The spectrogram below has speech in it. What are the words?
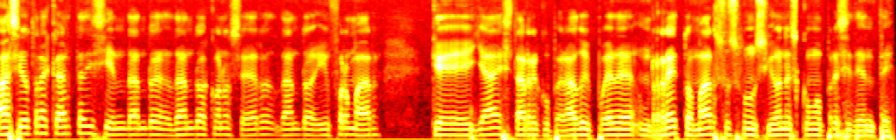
hace otra carta diciendo dando, dando a conocer, dando a informar que ya está recuperado y puede retomar sus funciones como presidente.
